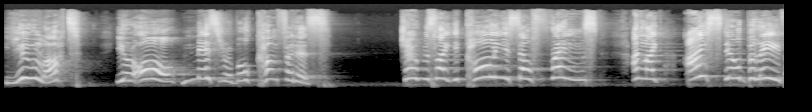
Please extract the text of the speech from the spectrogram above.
"You lot, you're all miserable comforters." Job was like, "You're calling yourself friends, and like." I believe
